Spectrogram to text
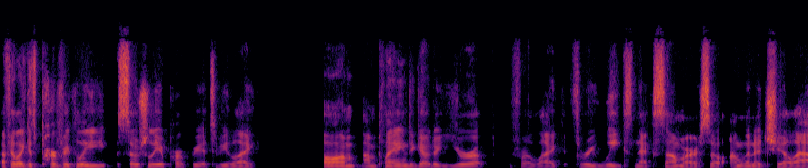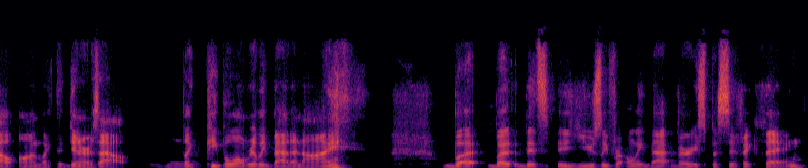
i feel like it's perfectly socially appropriate to be like oh, I'm I'm planning to go to Europe for like three weeks next summer, so I'm gonna chill out on like the dinners out. Mm-hmm. Like people won't really bat an eye, but but this is usually for only that very specific thing,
